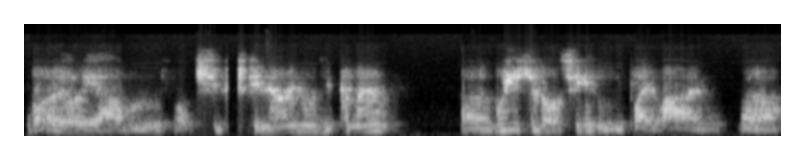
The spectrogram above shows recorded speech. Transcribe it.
well, early albums. What '69 was it come out? Uh, we used to go see them play live. Uh,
